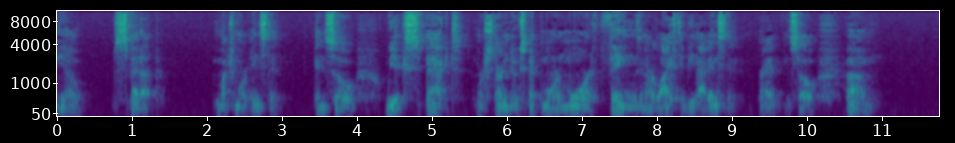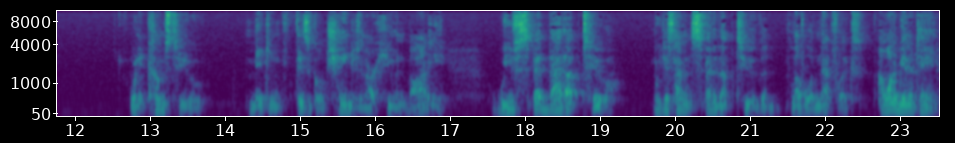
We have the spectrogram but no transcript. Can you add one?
you know, sped up, much more instant. And so we expect, we're starting to expect more and more things in our life to be that instant, right? So um, when it comes to making physical changes in our human body, we've sped that up too. We just haven't sped it up to the level of Netflix. I want to be entertained.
